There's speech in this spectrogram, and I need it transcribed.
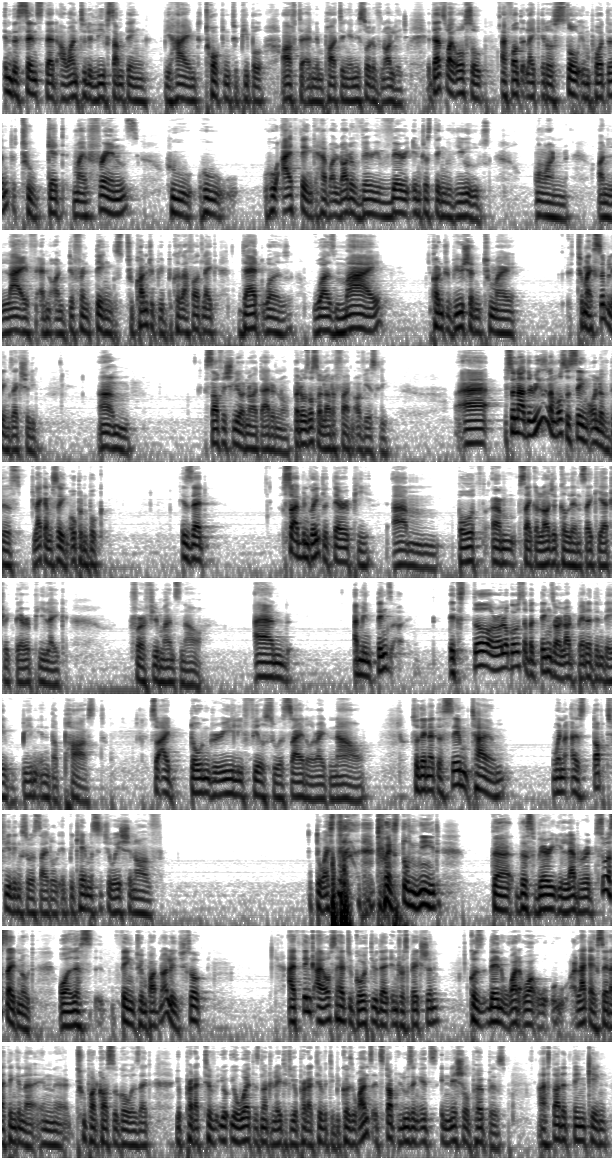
in the sense that I wanted to leave something behind talking to people after and imparting any sort of knowledge. That's why also I felt like it was so important to get my friends who who who I think have a lot of very very interesting views on on life and on different things to contribute because I felt like that was was my contribution to my to my siblings actually. Um selfishly or not, I don't know. But it was also a lot of fun, obviously. Uh so now the reason I'm also saying all of this, like I'm saying open book, is that so I've been going to therapy, um, both um psychological and psychiatric therapy like for a few months now. And I mean things it's still a roller coaster, but things are a lot better than they've been in the past. So I don't really feel suicidal right now. So then at the same time, when I stopped feeling suicidal, it became a situation of do I still do I still need the this very elaborate suicide note or this thing to impart knowledge? So I think I also had to go through that introspection because then what what like I said I think in the in the two podcasts ago was that your productive your, your worth is not related to your productivity because once it stopped losing its initial purpose I started thinking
